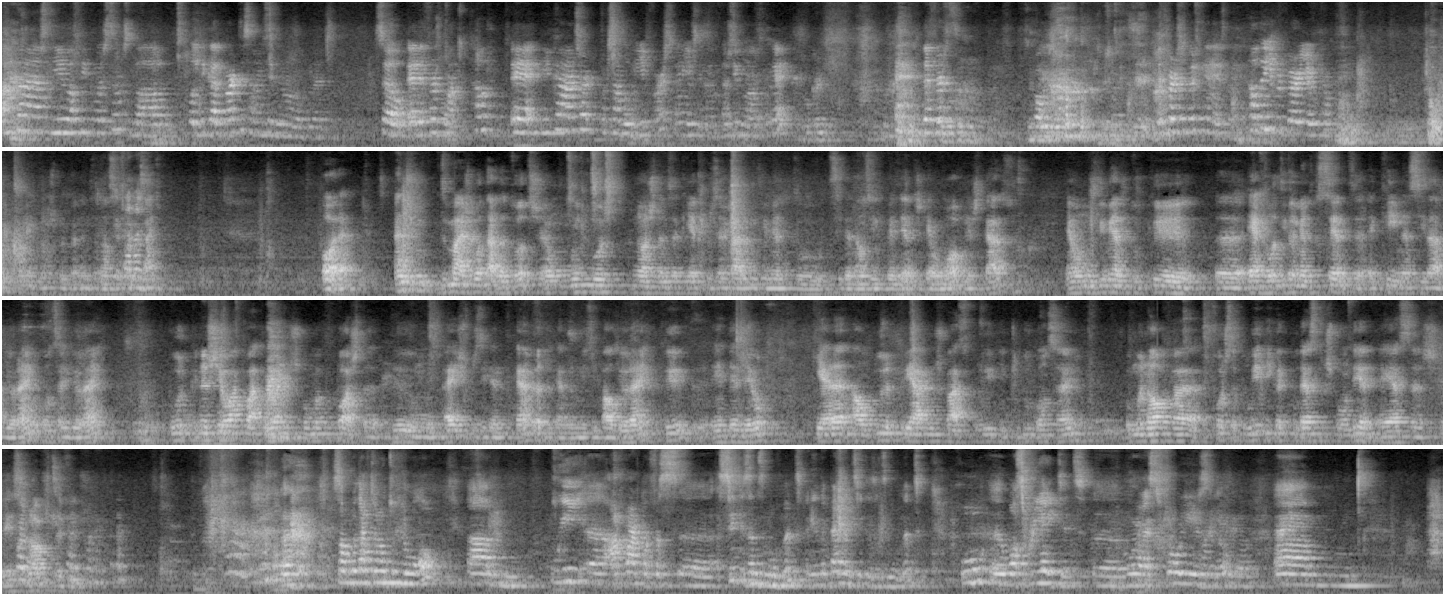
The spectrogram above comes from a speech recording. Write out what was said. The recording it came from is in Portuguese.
I'm gonna ask you a few questions about political parties and citizen movement. So uh, the first one, how uh, you can answer, for example, you first and you second, as you want, okay? Okay. the first, the first question is, how do you prepare your campaign? Como é que nós preparamos a nossa Se vai mais alto. Ora, antes de mais, boa tarde a todos. É um muito gosto que nós estamos aqui a representar o movimento de cidadãos independentes, que é o MOV, neste caso. É um movimento que eh, é relativamente recente aqui na cidade de Orem, no Conselho de Orem, porque nasceu há quatro anos com uma proposta de um ex-presidente de Câmara, da Câmara Municipal de Orem, que entendeu que era a altura de criar um espaço político do Conselho uma nova força política que pudesse responder a, essas, a esses novos desafios. So good afternoon to you all. Um, we uh, are part of a, uh, a citizens movement, an independent citizens movement, who uh, was created uh, more or less four years ago um,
